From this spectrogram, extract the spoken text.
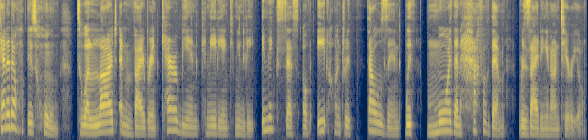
Canada is home to a large and vibrant Caribbean Canadian community in excess of 800,000, with more than half of them residing in Ontario.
